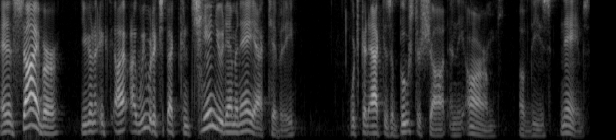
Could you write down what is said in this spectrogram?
And in cyber, you're going to, I, I, we would expect continued M&A activity, which could act as a booster shot in the arms of these names.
